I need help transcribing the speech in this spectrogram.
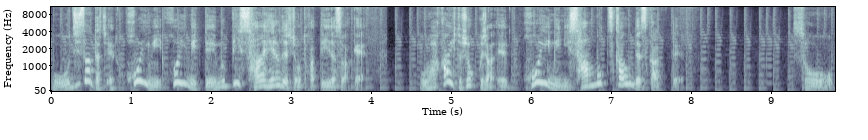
もうおじさんたち「えホイミホイミって MP3 減るでしょ?」とかって言い出すわけ。若い人ショックじゃん「えホイミに3も使うんですか?」って。そう。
